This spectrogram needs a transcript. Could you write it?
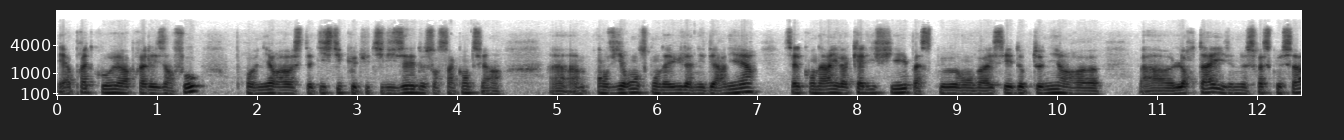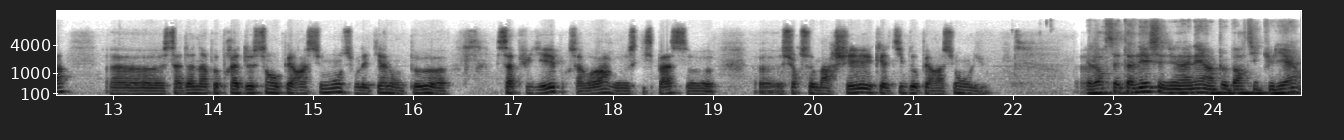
et après de courir après les infos. Revenir à la statistique que tu utilisais, 250, c'est environ ce qu'on a eu l'année dernière, celle qu'on arrive à qualifier parce qu'on va essayer d'obtenir euh, ben, leur taille, ne serait-ce que ça, euh, ça donne à peu près 200 opérations sur lesquelles on peut euh, s'appuyer pour savoir ce qui se passe sur ce marché et quel type d'opérations ont lieu. Alors cette année, c'est une année un peu particulière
